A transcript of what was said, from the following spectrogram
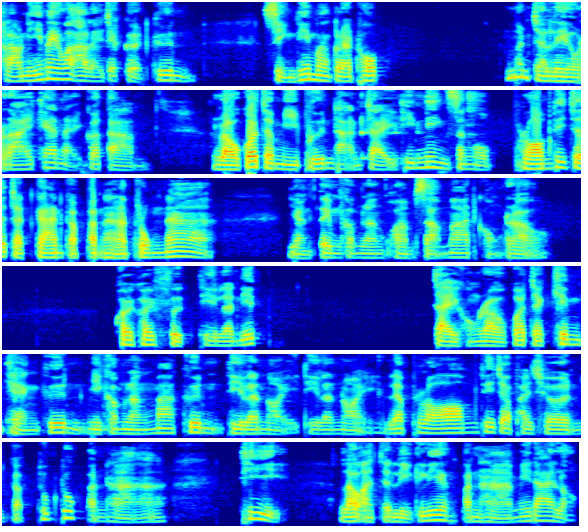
คราวนี้ไม่ว่าอะไรจะเกิดขึ้น สิ่งที่มากระทบ มันจะเลวร้ายแค่ไหนก็ตาม เราก็จะมีพื้นฐานใจที่นิ่งสงบ พร้อมที่จะจัดการกับปัญหาตรงหน้า อย่างเต็มกำลังความสามารถของเรา ค่อยๆ ฝึกทีละนิด ใจของเราก็จะเข้มแข็งขึ้น มีกำลังมากขึ้นทีละหน่อยทีละหน่อย และพร้อมที่จะเผชิญกับทุกๆปัญหา ที่เราอาจจะหลีกเลี่ยงปัญหาไม่ได้หรอก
